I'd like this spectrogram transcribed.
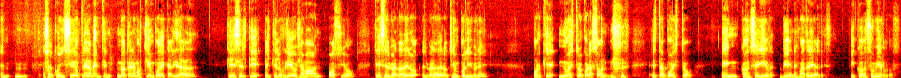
mm, coincido plenamente. No tenemos tiempo de calidad, que es el que, el que los griegos llamaban ocio, que es el verdadero, el verdadero tiempo libre, porque nuestro corazón está puesto en conseguir bienes materiales y consumirlos.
